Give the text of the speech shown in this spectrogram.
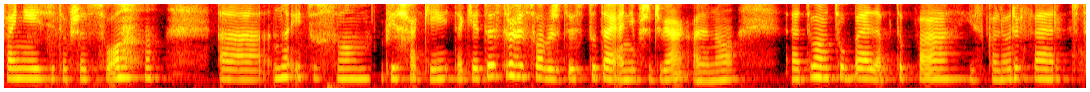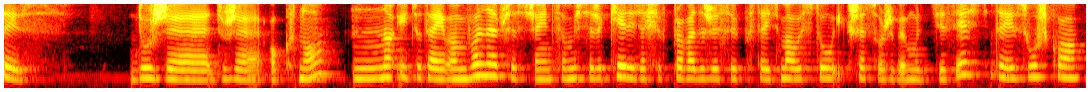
fajnie jeździ to krzesło. No i tu są wieszaki, takie, to jest trochę słabe, że to jest tutaj, a nie przy drzwiach, ale no. E, Tu mam tubę, laptopa, jest kaloryfer. Tutaj jest duże, duże okno. No i tutaj mam wolne przestrzeń, co myślę, że kiedyś jak się wprowadzę, żeby sobie postawić mały stół i krzesło, żeby móc gdzie zjeść. Tutaj jest łóżko,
